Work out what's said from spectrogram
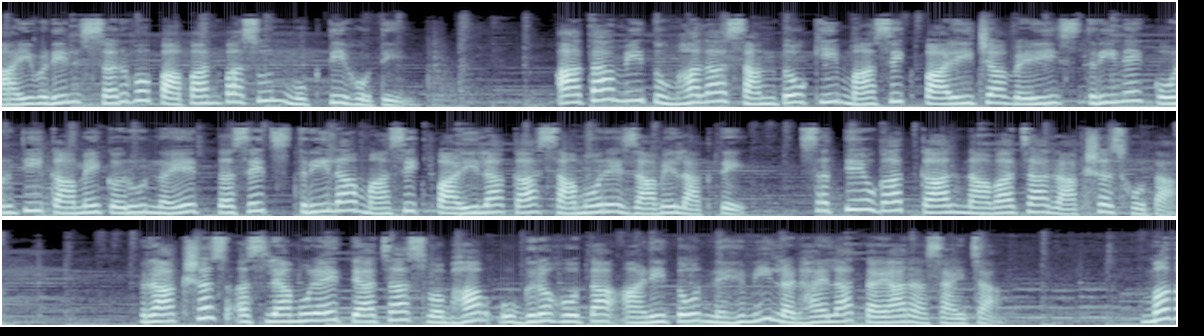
आई वडील सर्व पापांपासून मुक्ती होतील. आता मी तुम्हाला सांगतो की मासिक पाळीच्या वेळी स्त्रीने कोणती कामे करू नयेत तसेच स्त्रीला मासिक पाळीला का सामोरे जावे लागते? सत्ययुगात काल नावाचा राक्षस होता. राक्षस असल्यामुळे त्याचा स्वभाव उग्र होता आणि तो नेहमी लढायला तयार असायचा. मग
